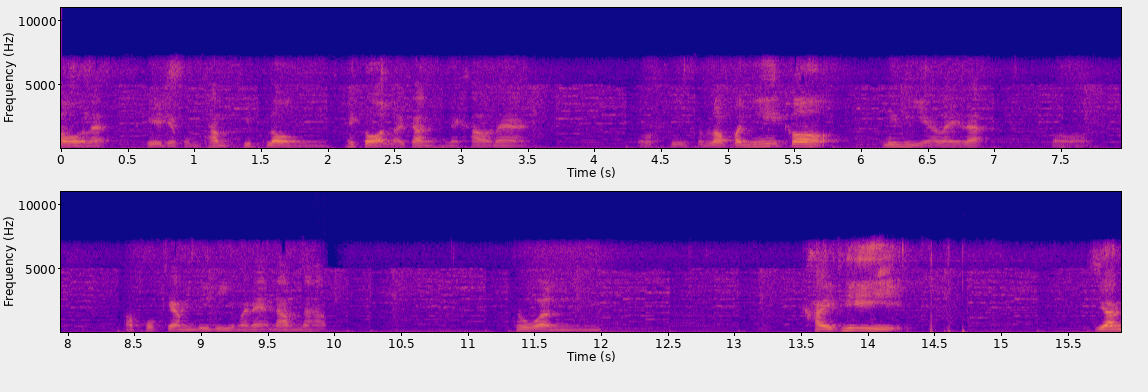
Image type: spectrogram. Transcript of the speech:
ลองแล้วโอเคเดี๋ยวผมทำคลิปลองให้ก่อนแล้วกันในคราวหน้า โอเคสำหรับวันนี้ก็ไม่มีอะไรละก็เอาโปรแกรมดีๆ มาแนะนำนะครับ ส่วนใครที่ยัง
